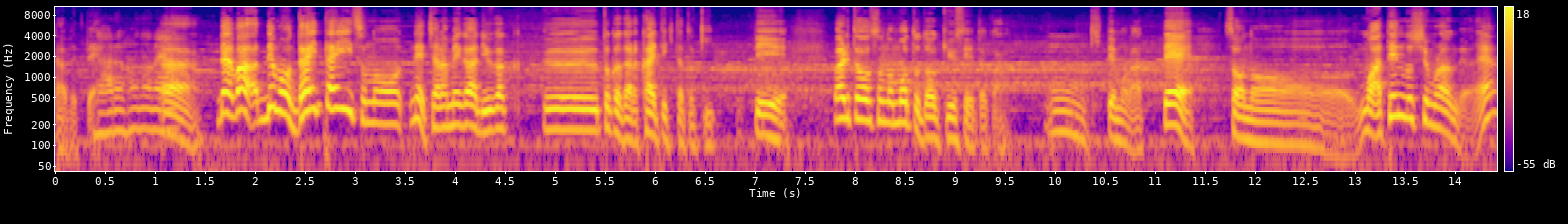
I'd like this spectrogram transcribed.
食べて。なるほどね。うん。でまあでも大体そのねチャラメが留学とかから帰ってきた時って割とその元同級生とかうん来てもらってそのもうアテンドしてもらうんだよね。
